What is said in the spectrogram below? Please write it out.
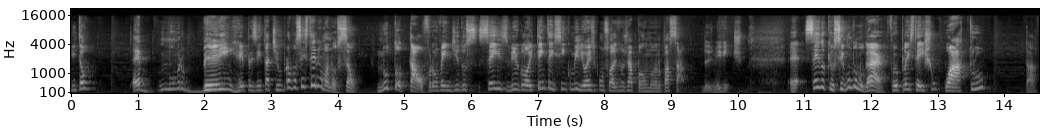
então é um número bem representativo. Para vocês terem uma noção, no total foram vendidos 6,85 milhões de consoles no Japão no ano passado, 2020. É, sendo que o segundo lugar foi o PlayStation 4, tá?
